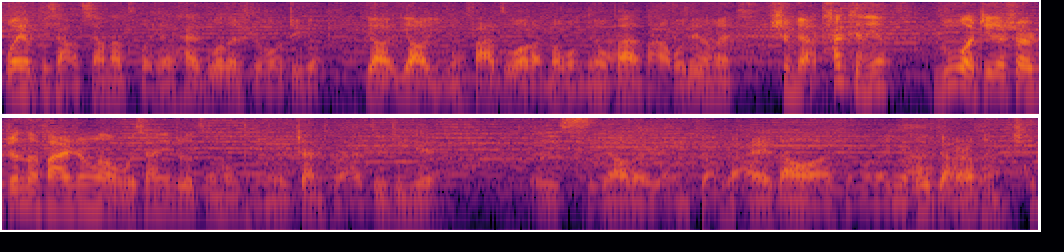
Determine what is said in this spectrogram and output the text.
我也不想向他妥协太多的时候，这个药药已经发作了，那我没有办法，我对对他们生命，他肯定，如果这个事儿真的发生了，我相信这个总统肯定会站出来，对这些呃死掉的人表示哀悼啊什么的，也会表示很沉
